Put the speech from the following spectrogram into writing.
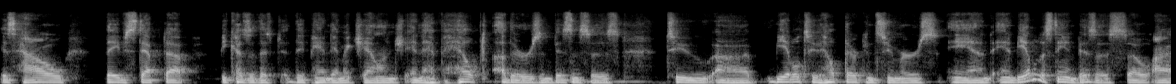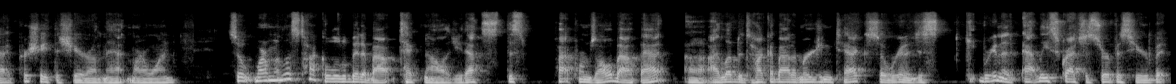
is how they've stepped up because of the, the pandemic challenge and have helped others and businesses to uh, be able to help their consumers and and be able to stay in business. So I appreciate the share on that, Marwan. So Marwan, let's talk a little bit about technology. That's this platform's all about that. Uh, I love to talk about emerging tech, so we're going to just we're going to at least scratch the surface here. But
